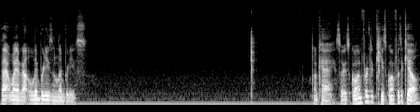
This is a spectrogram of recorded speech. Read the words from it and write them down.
That way I've got liberties and liberties. Okay, so he's going for the he's going for the kill.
